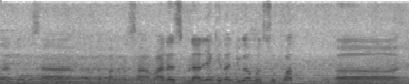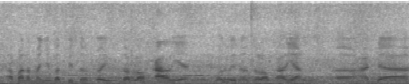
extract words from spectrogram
nanti bisa berteman bersama dan sebenarnya kita juga mensupport eh, apa namanya badminton badminton lokal ya badminton lokal yang eh, ada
